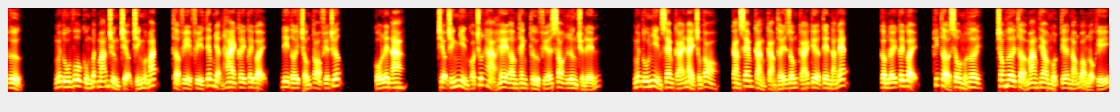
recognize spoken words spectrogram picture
Hừ. Nguyễn tú vô cùng bất mãn chừng triệu chính một mắt t h ở phì phì tiếp nhận hai cây cây gậy, đi tới chống to phía trước. Cố lên a. Triệu chính nhìn có chút hạ hê âm thanh từ phía sau lưng chuyển đến. Nguyễn tú nhìn xem cái này chống to, càng xem càng cảm thấy giống cái kia tên đáng ghét. Cầm lấy cây gậy, hít thở sâu một hơi, trong hơi thở mang theo một tia nóng bỏng nộ khí.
